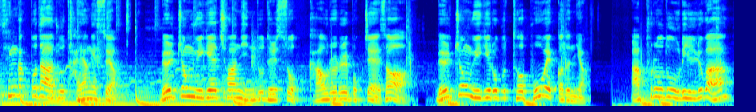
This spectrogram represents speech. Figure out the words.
생각보다 아주 다양했어요. 멸종 위기에 처한 인도 들소 가우르를 복제해서 멸종 위기로부터 보호했거든요. 앞으로도 우리 인류가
